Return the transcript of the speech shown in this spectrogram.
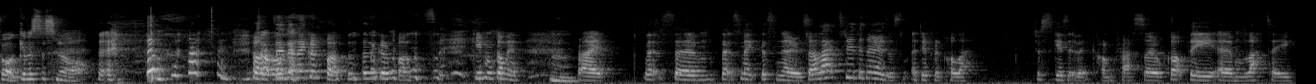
Go on, give us a snort. But they're they're good fun. Good fun. Keep them coming. Hmm. Right. Let's um let's make this nose. I like to do the nose a different colour, just to give it a bit of contrast. So I've got the um, latte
